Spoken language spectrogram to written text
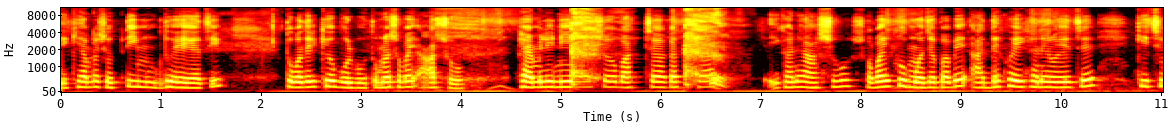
দেখে আমরা সত্যিই মুগ্ধ হয়ে গেছি। তোমাদেরকেও বলব, তোমরা সবাই আসো। ফ্যামিলি নিয়ে আসো বাচ্চা কাচ্চা এখানে আসো, সবাই খুব মজা পাবে। আর দেখো এখানে রয়েছে কিছু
